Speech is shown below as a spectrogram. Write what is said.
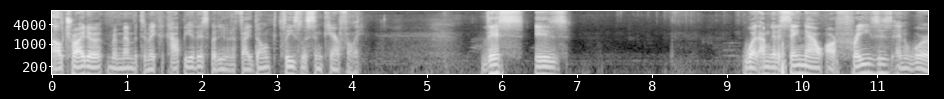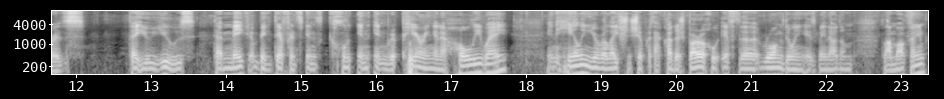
I'll try to remember to make a copy of this, but even if I don't, please listen carefully. This is what I'm going to say now are phrases and words that you use that make a big difference in in, in repairing in a holy way, in healing your relationship with Hakadosh Baruch Hu. If the wrongdoing is bein adam lamokim,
